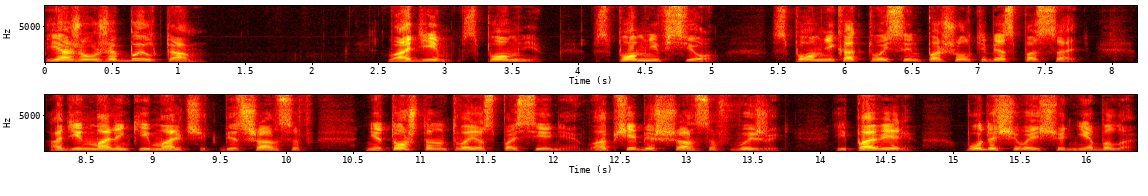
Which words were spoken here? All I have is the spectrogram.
Я же уже был там. Вадим, вспомни. Вспомни все. Вспомни, как твой сын пошел тебя спасать. Один маленький мальчик, без шансов не то что на твое спасение, вообще без шансов выжить. И поверь, будущего еще не было.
